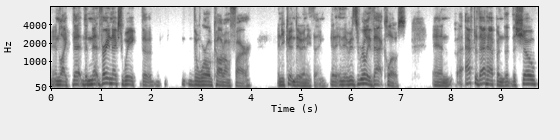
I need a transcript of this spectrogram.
and like that the ne- very next week the the world caught on fire and you couldn't do anything. And it, was really that close. And after that happened the, the show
